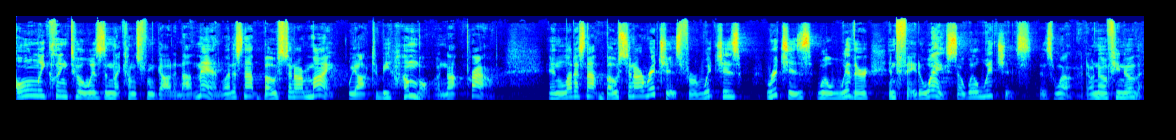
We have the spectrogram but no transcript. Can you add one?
only cling to a wisdom that comes from God and not man. Let us not boast in our might. We ought to be humble and not proud. And let us not boast in our riches, for riches, riches will wither and fade away. So will witches as well. I don't know if you know that.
